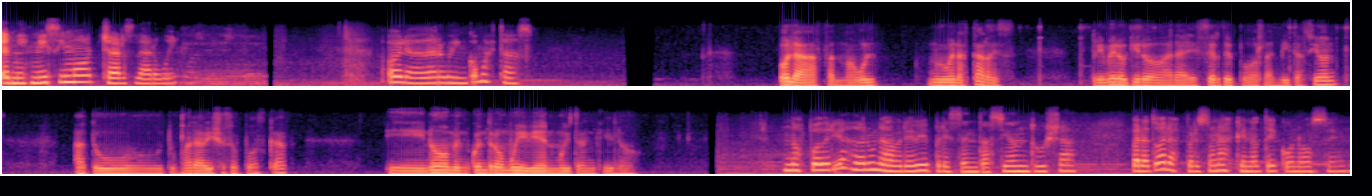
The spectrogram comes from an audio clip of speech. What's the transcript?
el mismísimo Charles Darwin. Hola Darwin, ¿cómo estás? Hola Fatmaul, muy buenas tardes. Primero quiero agradecerte por la invitación a tu, tu maravilloso podcast y no, me encuentro muy bien, muy tranquilo. ¿Nos podrías dar una breve presentación tuya para todas las personas que no te conocen?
